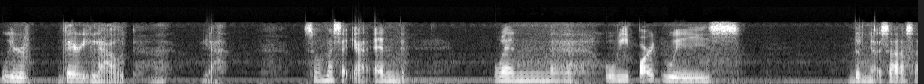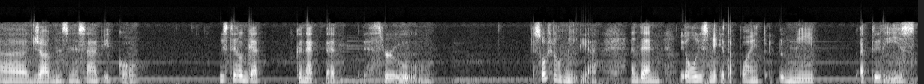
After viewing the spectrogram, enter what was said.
We're very loud. Yeah. So masaya and when uh, we part ways doon nga sa, sa job na sinasabi ko, we still get connected through social media. And then we always make it a point to meet at least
